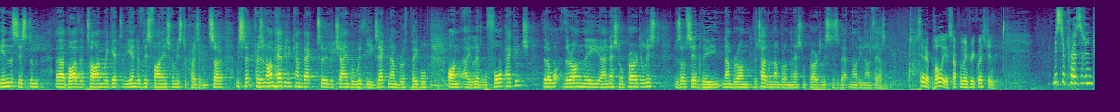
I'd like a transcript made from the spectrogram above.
in the system uh, by the time we get to the end of this financial, Mr President. So, Mr President, I'm happy to come back to the chamber with the exact number of people on a level 4 package that are, that are on the uh, national priority list. But as I've said, the, number on, the total number on the national priority list is about 99,000. Senator Polley, a supplementary question. Mr President,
